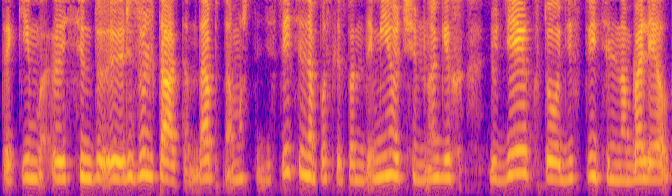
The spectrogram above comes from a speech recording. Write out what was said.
таким э, результатом, да, потому что действительно после пандемии очень многих людей, кто действительно болел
